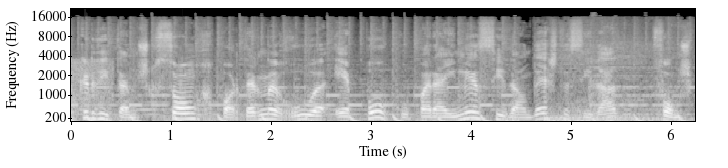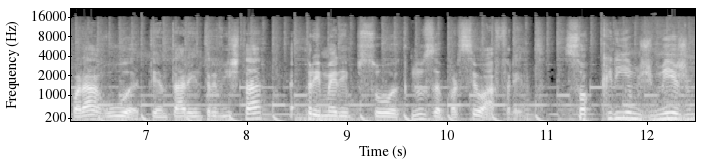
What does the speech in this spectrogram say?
acreditamos que só um repórter na rua é pouco para a imensidão desta cidade, fomos para a rua tentar entrevistar a primeira pessoa que nos apareceu à frente. Só que queríamos mesmo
